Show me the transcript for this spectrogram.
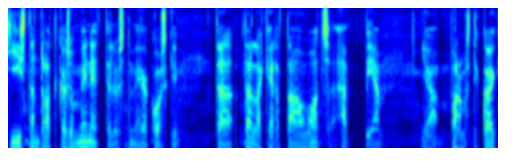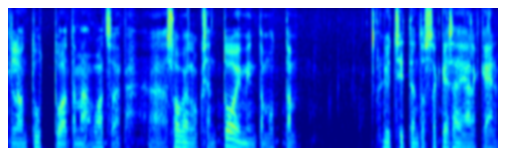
kiistanratkaisumenettelystä, mikä koski tällä kertaa WhatsAppia. Ja varmasti kaikille on tuttua tämä WhatsApp-sovelluksen toiminta, mutta nyt sitten tuossa kesän jälkeen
